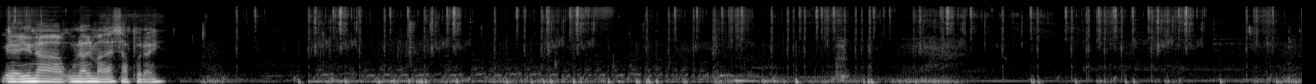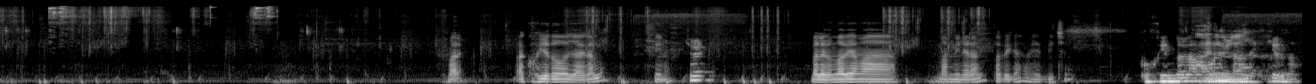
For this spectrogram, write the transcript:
Mira, hay una, un alma de esas por ahí. Cogido todo ya, Carlos? Sí, ¿no? Sí. Vale, ¿dónde había más, más mineral para picar? ¿Habías dicho? Cogiendo la Ah, de moneda a la izquierda. O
